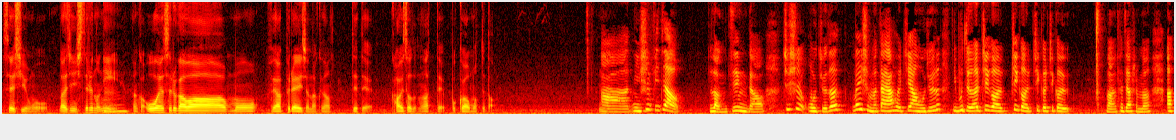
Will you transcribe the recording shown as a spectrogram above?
精神を大事にしてるのに、うん、なんか応援する側もフェアプレーじゃなくなっててかわいそうだなって僕は思ってた。啊、嗯，uh, 你是比较冷静的，就是我觉得为什么大家会这样？我觉得你不觉得这个这个这个这个，完、啊、它叫什么啊？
